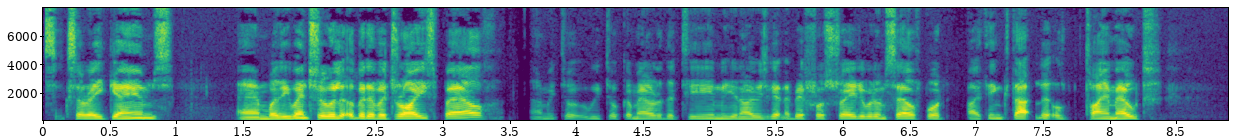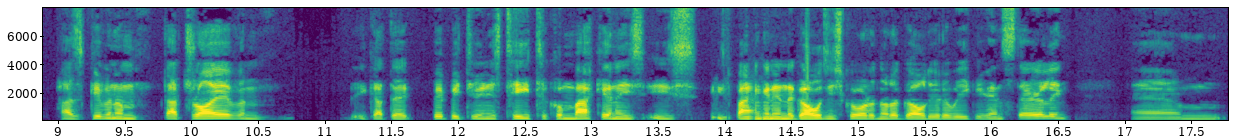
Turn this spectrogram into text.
six or eight games. Um, but he went through a little bit of a dry spell, and we took we took him out of the team. You know, he was getting a bit frustrated with himself, but I think that little time out has given him that drive, and he got the bit between his teeth to come back in. He's he's he's banging in the goals. He scored another goal the other week against Stirling, Um,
